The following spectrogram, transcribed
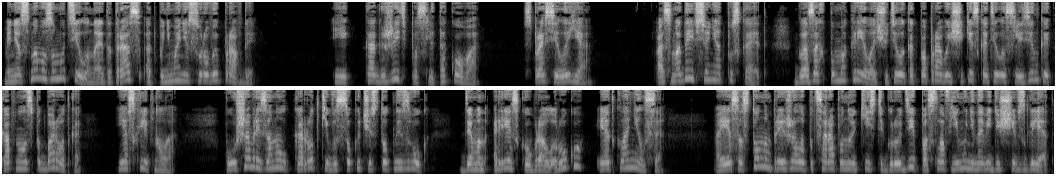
Меня снова замутило на этот раз от понимания суровой правды. «И как жить после такого?» — спросила я. Асмодей все не отпускает. В глазах помокрело, ощутила, как по правой щеке скатила слезинка и капнула с подбородка. Я всхлипнула. По ушам резанул короткий высокочастотный звук. Демон резко убрал руку и отклонился, а я со стоном приезжала поцарапанную кисть груди, послав ему ненавидящий взгляд.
